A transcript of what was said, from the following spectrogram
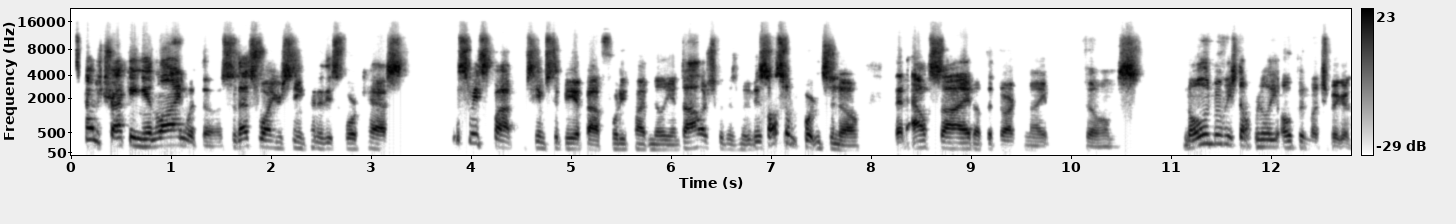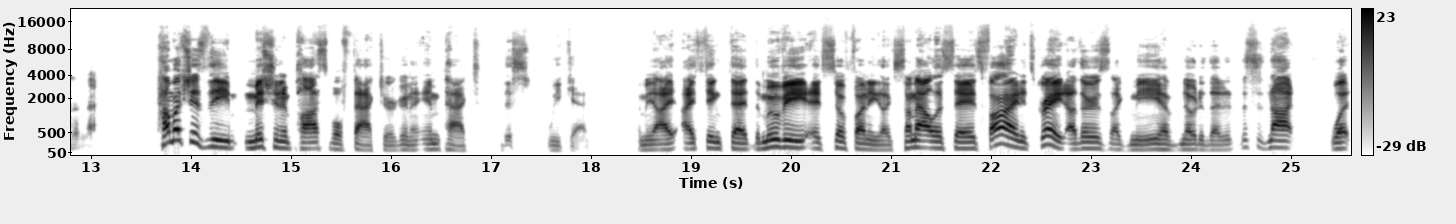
it's kind of tracking in line with those. So that's why you're seeing kind of these forecasts. The sweet spot seems to be about $45 million for this movie. It's also important to know that outside of the Dark Knight films, Nolan movies don't really open much bigger than that. How much is the Mission Impossible factor going to impact this weekend? I mean, I, I think that the movie, it's so funny. Like some outlets say it's fine, it's great. Others, like me, have noted that it, this is not what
